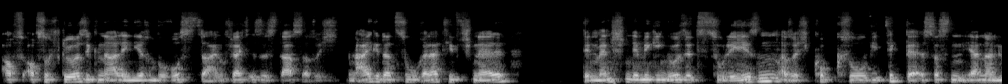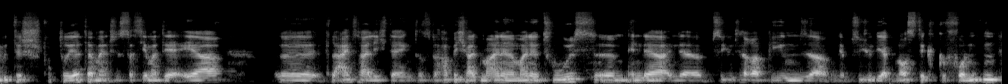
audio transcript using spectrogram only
auf, auf so Störsignale in ihrem Bewusstsein. Vielleicht ist es das. Also ich neige dazu, relativ schnell den Menschen, der mir gegenüber sitzt, zu lesen. Also ich gucke so, wie tickt der? Ist das ein eher analytisch strukturierter Mensch? Ist das jemand, der eher äh, kleinteilig denkt. Also da habe ich halt meine, meine Tools äh, in, der, in der Psychotherapie in, dieser, in der Psychodiagnostik gefunden.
